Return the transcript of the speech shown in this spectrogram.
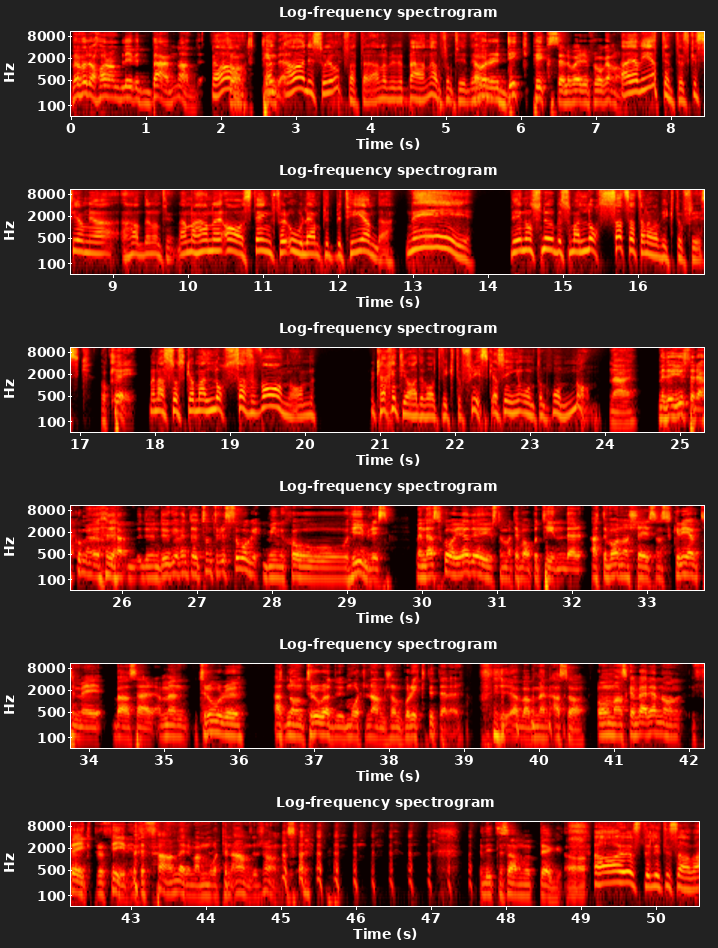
Men vadå, har han blivit bannad Ja, från Tinder? Ja, ja, det är så jag uppfattar det. Han har blivit bannad från Tinder. Men var det dickpics eller vad är det frågan om? Ja, jag vet inte. Ska se om jag hade någonting. Nej, men han är avstängd för olämpligt beteende. Nej! Det är någon snubbe som har låtsats att han var Viktor Frisk. Okej. Men alltså, ska man låtsas vara någon, då kanske inte jag hade valt Viktor Frisk. Alltså, inget ont om honom. Nej. Men det är just det, där kommer jag... Du, du, jag, vet inte, jag tror inte du såg min show Hybris. Men där skojade jag just om att jag var på Tinder. Att det var någon tjej som skrev till mig bara så här, men tror du att någon tror att du är Mårten Andersson på riktigt eller? Jag bara, men alltså, om man ska välja någon fake-profil, inte fan väljer man Mårten Andersson. Lite samma upplägg. Ja. Ja, just det. Lite samma.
